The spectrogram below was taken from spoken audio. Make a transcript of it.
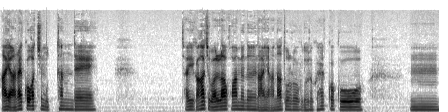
아예 안 할 것 같지 못하는데 자기가 하지 말라고 하면은 아예 안 하도록 노력을 할 거고 음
